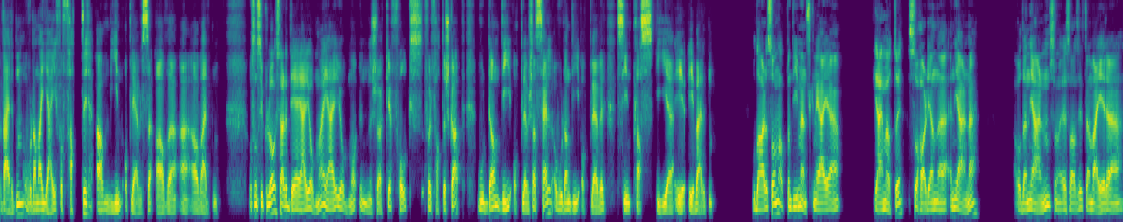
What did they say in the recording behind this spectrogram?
verden, og hvordan er jeg forfatter av min opplevelse av, av verden. Og Som psykolog så er det det jeg jobber med. Jeg jobber med å undersøke folks forfatterskap, hvordan de opplever seg selv og hvordan de opplever sin plass i, i, i verden. Og Da er det sånn at med de menneskene jeg, jeg møter, så har de en, en hjerne og den hjernen som jeg sa sist, den veier eh,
